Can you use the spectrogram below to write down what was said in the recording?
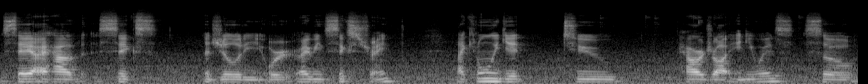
say I have 6 agility, or, or I mean 6 strength, I can only get 2 power draw anyways. So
